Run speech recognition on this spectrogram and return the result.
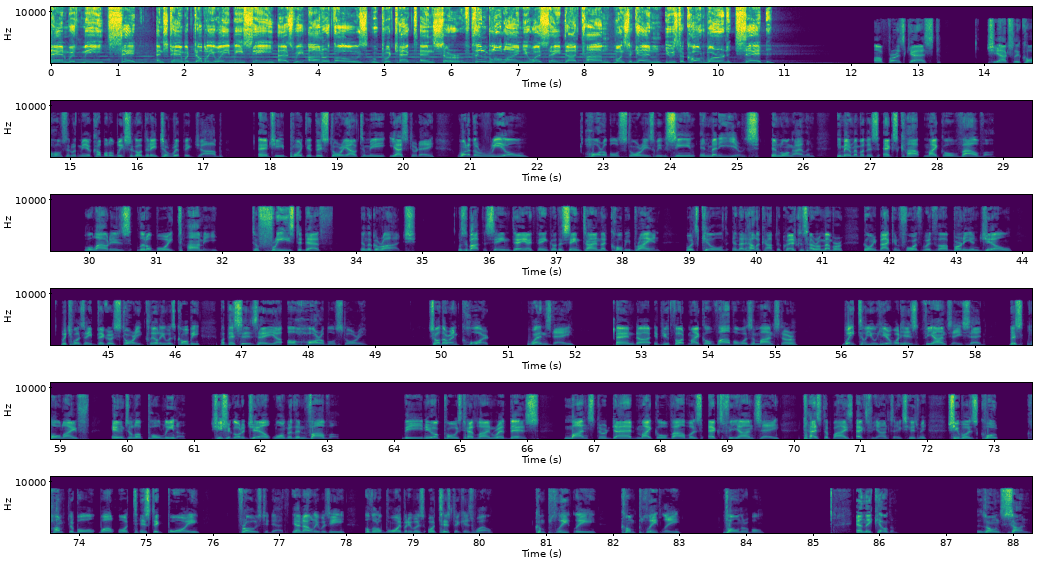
Stand with me, Sid, and stand with WABC as we honor those who protect and serve. ThinBlueLineUSA.com. Once again, use the code word SID. Our first guest, she actually co hosted with me a couple of weeks ago, did a terrific job. And she pointed this story out to me yesterday. One of the real horrible stories we've seen in many years in Long Island. You may remember this ex cop, Michael Valva who allowed his little boy Tommy to freeze to death in the garage. It was about the same day, I think, or the same time that Kobe Bryant was killed in that helicopter crash. Because I remember going back and forth with uh, Bernie and Jill, which was a bigger story. Clearly, was Kobe, but this is a uh, a horrible story. So they're in court Wednesday, and uh, if you thought Michael Valva was a monster, wait till you hear what his fiance said. This lowlife Angela Pollina. She should go to jail longer than Valva. The New York Post headline read this Monster dad Michael Valva's ex fiance testifies, ex fiance, excuse me. She was, quote, comfortable while autistic boy froze to death. Yeah, not only was he a little boy, but he was autistic as well. Completely, completely vulnerable. And they killed him. His own son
